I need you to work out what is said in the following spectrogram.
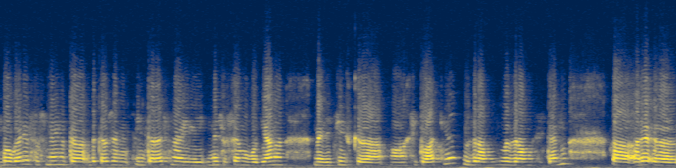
България с нейната, да кажем, интересна и не съвсем овладяна медицинска а, ситуация, здрав, здравна система, а, ре, а,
